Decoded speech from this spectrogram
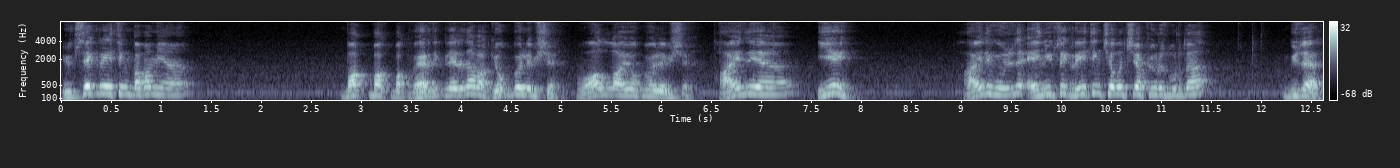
Yüksek rating babam ya. Bak bak bak verdiklerine bak yok böyle bir şey. Vallahi yok böyle bir şey. Haydi ya. İyi. Haydi gözüne en yüksek rating challenge yapıyoruz burada. Güzel.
